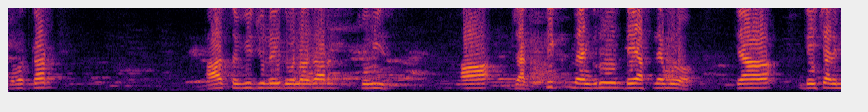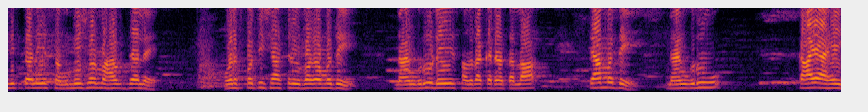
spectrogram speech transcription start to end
नमस्कार. आज सव्वीस जुलै दोन हजार चोवीस हा जागतिक मँग्रोव्ह डे असल्यामुळं त्या डेच्या निमित्ताने संगमेश्वर महाविद्यालय वनस्पतीशास्त्र विभागामध्ये नांगरू डे साजरा करण्यात आला. त्यामध्ये नांगरू काय आहे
